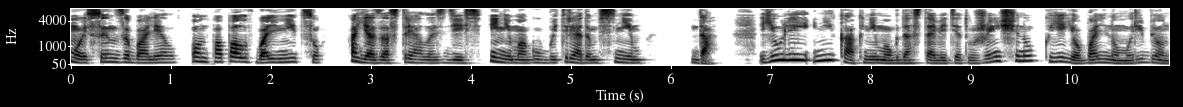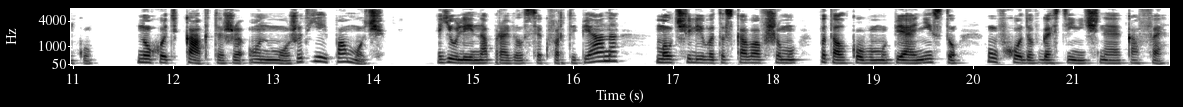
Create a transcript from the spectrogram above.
Мой сын заболел, он попал в больницу, а я застряла здесь и не могу быть рядом с ним». Да, Юлий никак не мог доставить эту женщину к ее больному ребенку, но хоть как-то же он может ей помочь. Юлий направился к фортепиано, молчаливо тосковавшему потолковому пианисту у входа в гостиничное кафе.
